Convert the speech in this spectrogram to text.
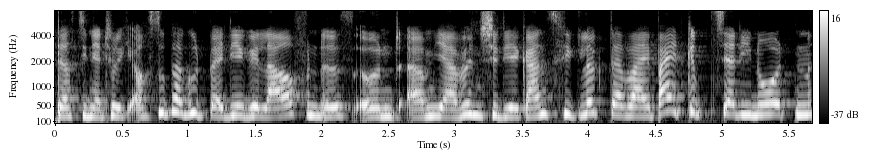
dass die natürlich auch super gut bei dir gelaufen ist und ähm, ja, wünsche dir ganz viel Glück dabei. Bald gibt es ja die Noten.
